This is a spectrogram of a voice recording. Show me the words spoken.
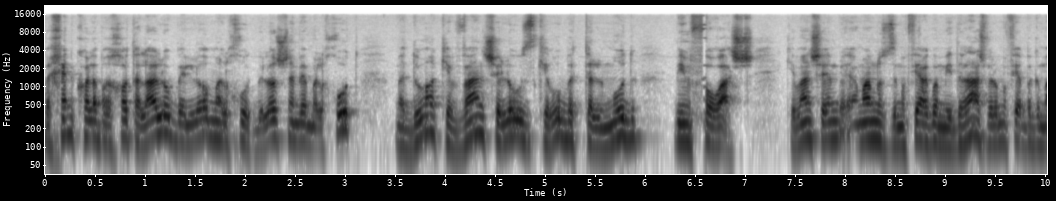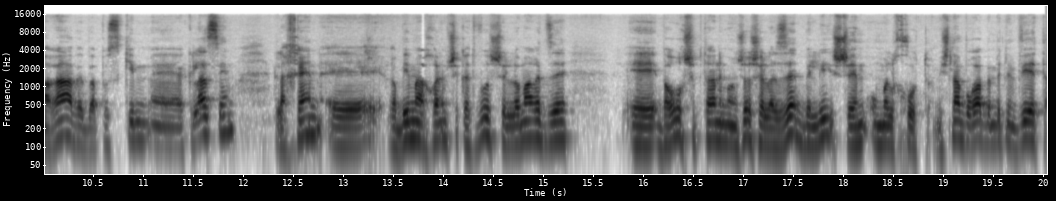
וכן כל הברכות הללו בלא מלכות, בלא שם ומלכות. מדוע? כיוון שלא הוזכרו בתלמוד במפורש. כיוון שאמרנו שזה מופיע רק במדרש ולא מופיע בגמרא ובפוסקים הקלאסיים, לכן רבים האחרונים שכתבו שלומר את זה, ברוך שפטרני מעונשו של הזה, בלי שם ומלכות. המשנה ברורה באמת מביא את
